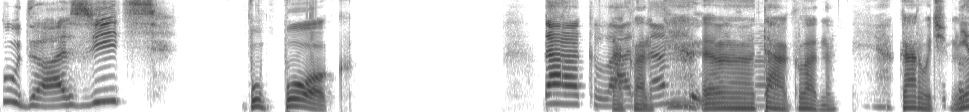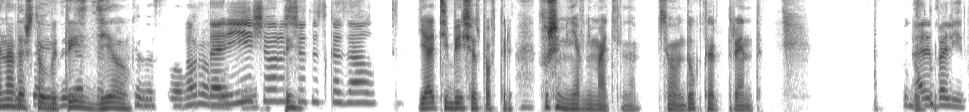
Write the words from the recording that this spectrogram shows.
Куда жить? Пупок. Так, ладно. Э, так, ладно. Короче, Это мне надо, чтобы ты сделал... Повтори еще раз, Ты- что ты сказал. Я тебе сейчас повторю. Слушай меня внимательно. Все, доктор Трент. Альболит.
